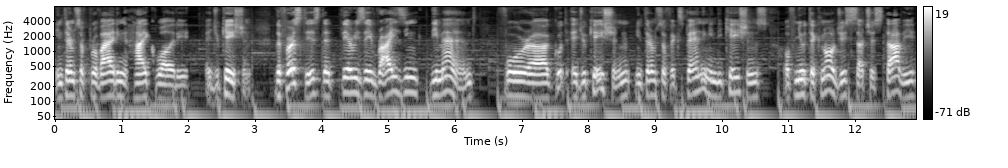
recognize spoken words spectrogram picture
in terms of providing high quality education. The first is that there is a rising demand for uh, good education in terms of expanding indications of new technologies such as TAVI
